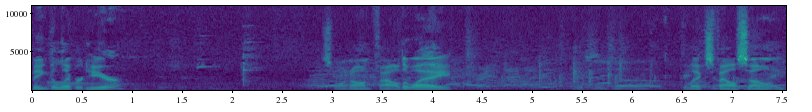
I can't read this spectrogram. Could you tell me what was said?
being delivered here. Swung on, fouled away. Lex Falsone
